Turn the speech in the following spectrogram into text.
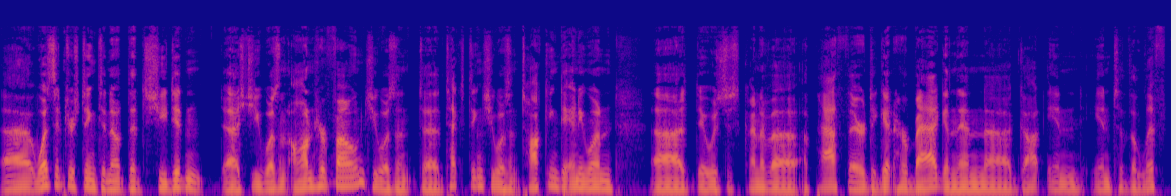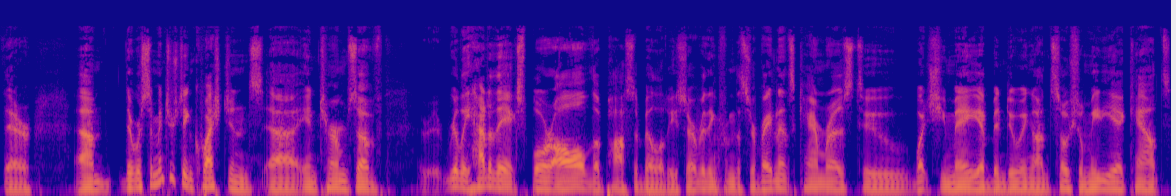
uh, it was interesting to note that she didn't, uh, she wasn't on her phone, she wasn't uh, texting, she wasn't talking to anyone. Uh, it was just kind of a, a path there to get her bag, and then uh, got in into the Lyft there. Um, there were some interesting questions uh, in terms of really how do they explore all the possibilities so everything from the surveillance cameras to what she may have been doing on social media accounts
